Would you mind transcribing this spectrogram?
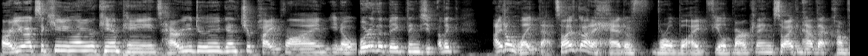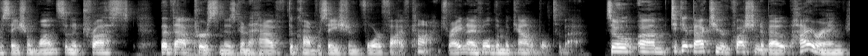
Are you executing on your campaigns? How are you doing against your pipeline? You know, what are the big things you like? I don't like that. So I've got a head of worldwide field marketing. So I can have that conversation once and a trust that that person is going to have the conversation four or five times, right? And I hold them accountable to that. So, um, to get back to your question about hiring,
